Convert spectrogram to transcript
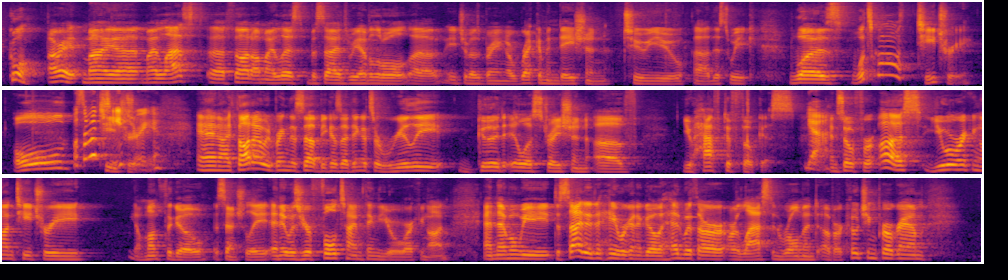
Cool. All right. My uh, my last uh, thought on my list, besides we have a little, uh, each of us bringing a recommendation to you uh, this week, was what's going on with Teachery? Old What's about tea Teachery. And I thought I would bring this up because I think it's a really good illustration of you have to focus. Yeah. And so for us, you were working on Teachery a month ago, essentially, and it was your full time thing that you were working on. And then when we decided, hey, we're going to go ahead with our, our last enrollment of our coaching program,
